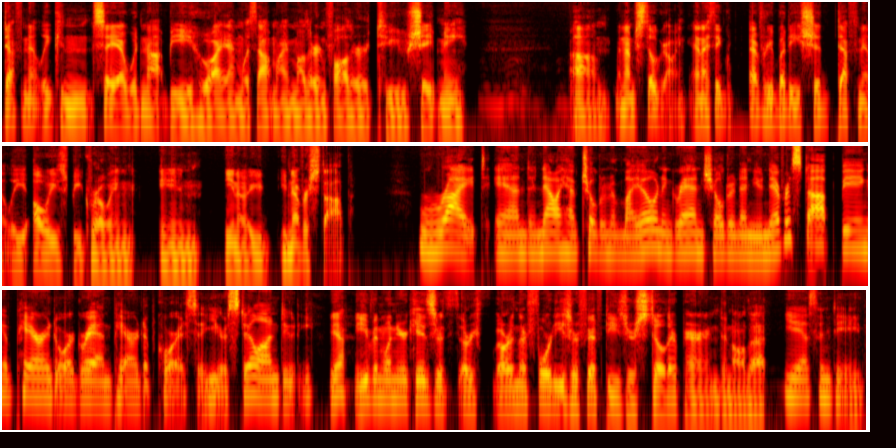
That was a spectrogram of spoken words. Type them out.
definitely can say I would not be who I am without my mother and father to shape me. Um, and I'm still growing. And I think everybody should definitely always be growing in, you know, you, you never stop. Right. And now I have children of my own and grandchildren, and you never stop being a parent or a grandparent, of course. You're still on duty. Yeah. Even when your kids are, are, are in their 40s or 50s, you're still their parent and all that. Yes, indeed.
